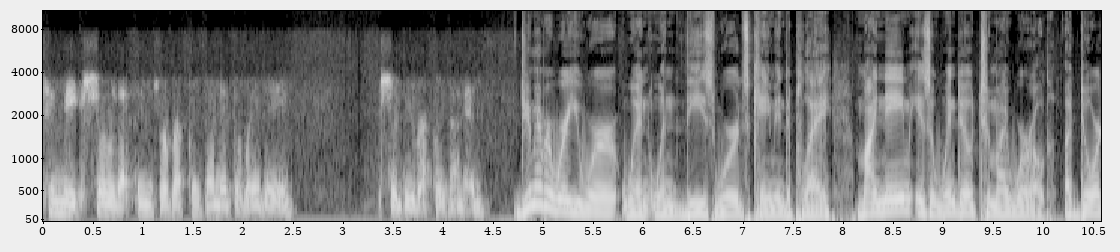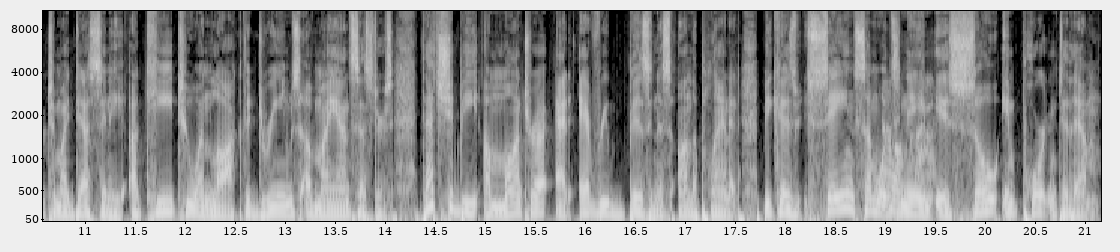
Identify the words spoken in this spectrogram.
to make sure that things were represented the way they should be represented. Do you remember where you were when, when these words came into play? My name is a window to my world, a door to my destiny, a key to unlock the dreams of my ancestors. That should be a mantra at every business on the planet because saying someone's Oh, name is so important to them.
